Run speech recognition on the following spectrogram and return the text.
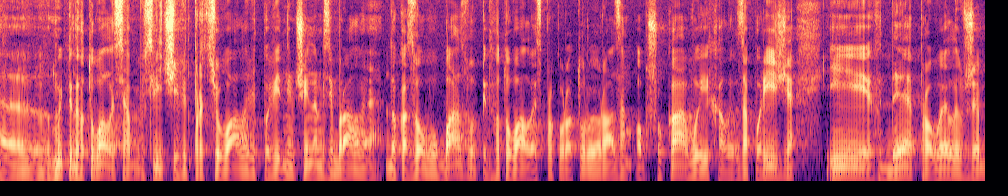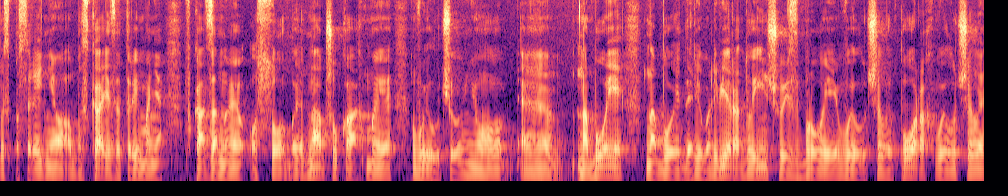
Е, Ми підготувалися, слідчі відпрацювали відповідним чином, зібрали доказову базу, підготували з прокуратурою разом обшука, виїхали в Запоріжжя і де провели вже безпосередньо обиска і затримання вказаної особи. На обшуках ми вилучили у нього е, набої, набої до револьвера, до іншої зброї, вилучили порох, вилучили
